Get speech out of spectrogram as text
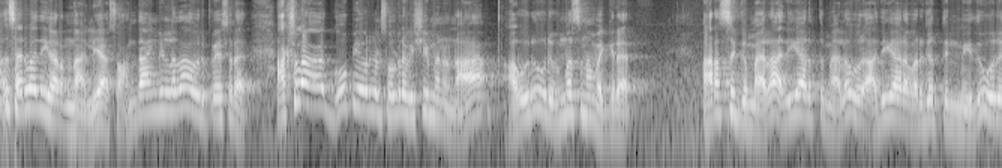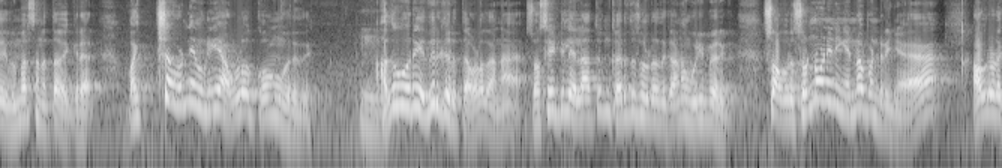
அது சர்வாதிகாரம் தான் இல்லையா? ஸோ அந்த ஆங்கிளில் தான் அவர் பேசுகிறார் ஆக்சுவலாக கோபி அவர்கள் சொல்கிற விஷயம் என்னென்னா அவர் ஒரு விமர்சனம் வைக்கிறார். அரசுக்கு மேலே அதிகாரத்து மேலே ஒரு அதிகார வர்க்கத்தின் மீது ஒரு விமர்சனத்தை வைக்கிறார். வச்ச உடனே உங்களுக்கு அவ்வளோ கோபம் வருது? அது ஒரு எதிர்கருத்து அவ்வளோதானே சொசைட்டியில் எல்லாத்துக்கும் கருத்து சொல்கிறதுக்கான உரிமை இருக்குது ஸோ அவர் சொன்னோடனே நீங்கள் என்ன பண்ணுறீங்க அவரோட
